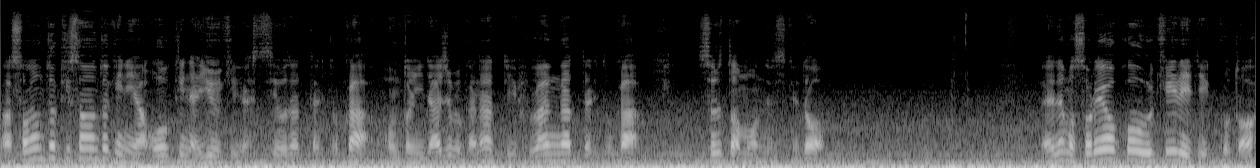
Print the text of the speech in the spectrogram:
まあ、その時その時には大きな勇気が必要だったりとか本当に大丈夫かなっていう不安があったりとかすると思うんですけどえでもそれをこう受け入れていくこと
